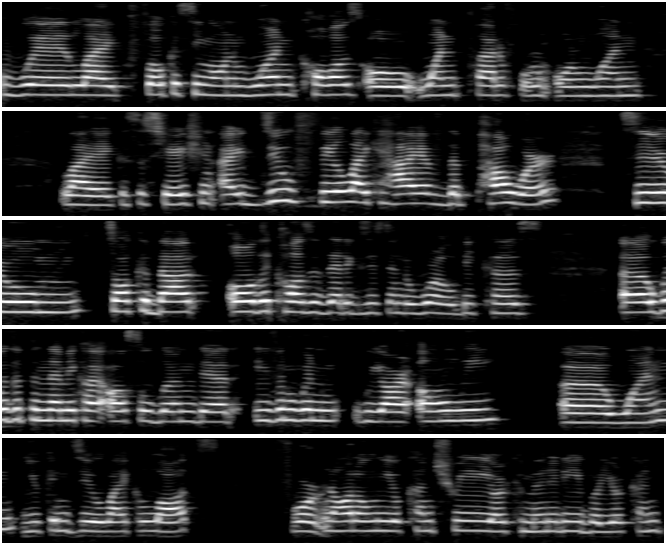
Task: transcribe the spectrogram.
with like focusing on one cause or one platform or one like association i do feel like i have the power to um, talk about all the causes that exist in the world because uh, with the pandemic i also learned that even when we are only uh, one you can do like a lot for not only your country your community but your con-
